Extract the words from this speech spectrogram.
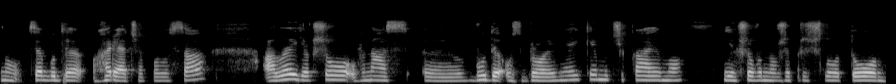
ну, це буде гаряча полоса. Але якщо в нас е, буде озброєння, яке ми чекаємо, якщо воно вже прийшло, то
